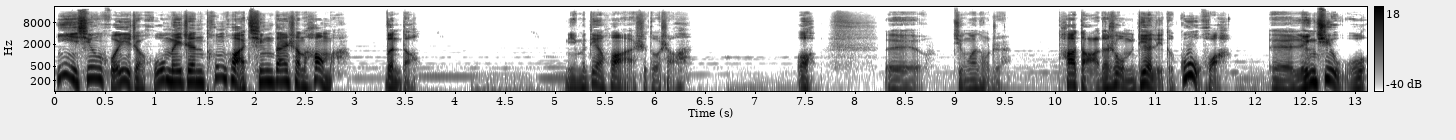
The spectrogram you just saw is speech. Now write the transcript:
易兴回忆着胡梅珍通话清单上的号码，问道：“你们电话是多少啊？”“哦，呃，警官同志，他打的是我们店里的固话，呃，零七五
